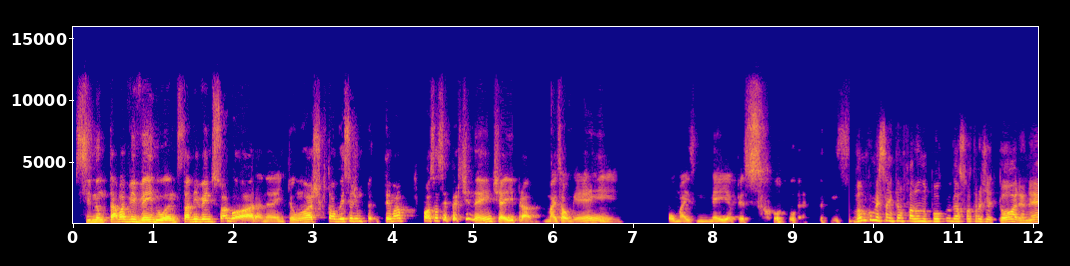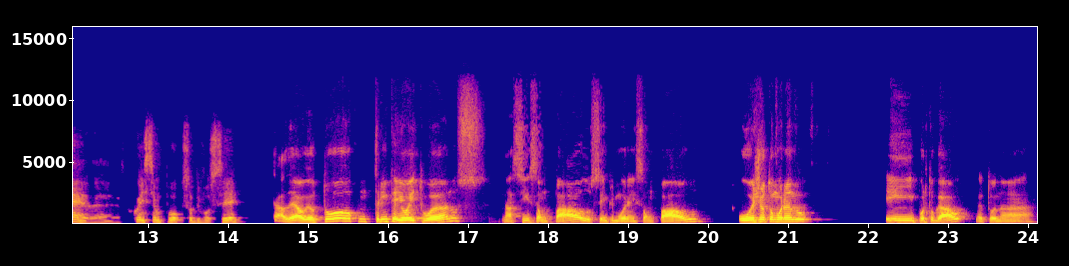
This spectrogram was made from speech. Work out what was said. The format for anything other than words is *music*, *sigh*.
se não estava vivendo antes, está vivendo isso agora, né? Então eu acho que talvez seja um tema que possa ser pertinente aí para mais alguém, ou mais meia *laughs* pessoa. Vamos começar então falando um pouco da sua trajetória, né? É, conhecer um pouco sobre você. Tá, Léo, eu tô com 38 anos, nasci em São Paulo, sempre morei em São Paulo. Hoje eu tô morando em Portugal, eu tô na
